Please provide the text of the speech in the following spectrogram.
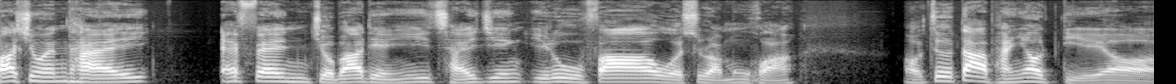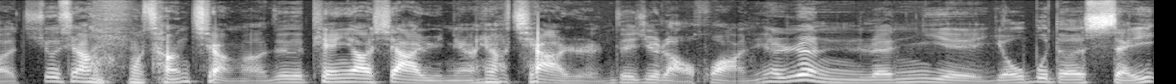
八新闻台 FM 九八点一财经一路发，我是阮木华。哦，这个大盘要跌啊，就像我常讲啊，这个天要下雨，娘要嫁人这句老话，你看任人也由不得谁。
